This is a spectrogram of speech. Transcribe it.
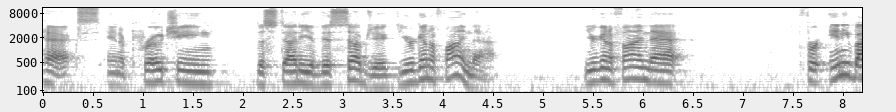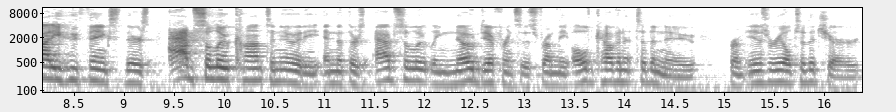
texts and approaching the study of this subject, you're going to find that. You're going to find that for anybody who thinks there's absolute continuity and that there's absolutely no differences from the old covenant to the new, from Israel to the church,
